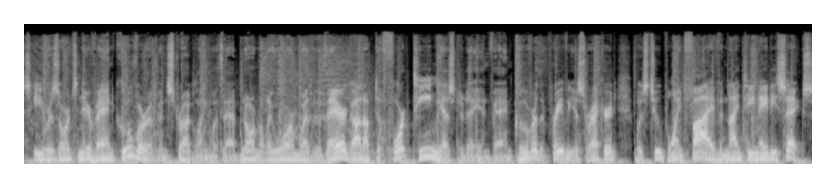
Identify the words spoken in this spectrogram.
Ski resorts near Vancouver have been struggling with with abnormally warm weather there. Got up to 14 yesterday in Vancouver. The previous record was 2.5 in 1986.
